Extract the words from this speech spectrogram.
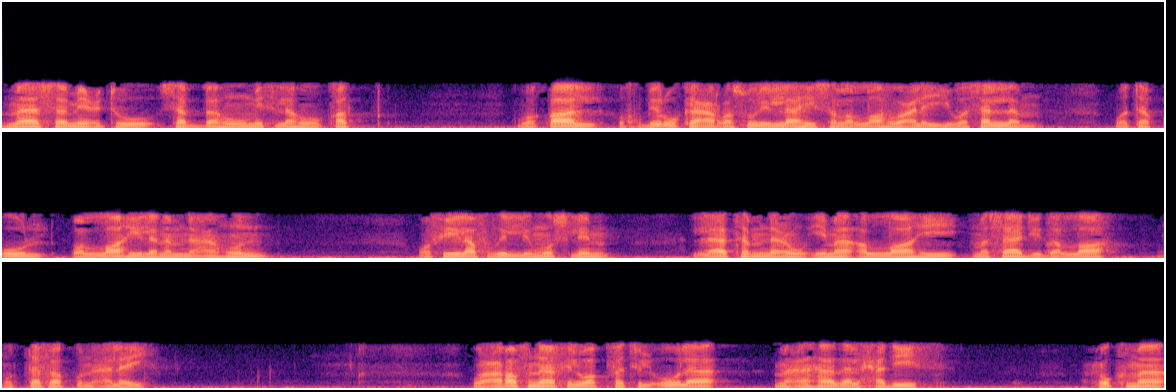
ما سمعت سبه مثله قط. وقال أخبرك عن رسول الله صلى الله عليه وسلم وتقول والله لنمنعهن. وفي لفظ لمسلم لا تمنعوا إماء الله مساجد الله متفق عليه. وعرفنا في الوقفة الأولى مع هذا الحديث حكم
